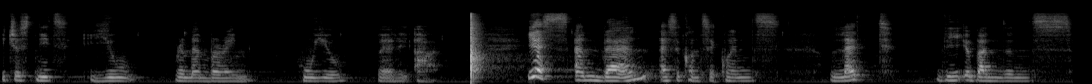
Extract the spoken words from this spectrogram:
It just needs you remembering who you really are. Yes, and then as a consequence, let the abundance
